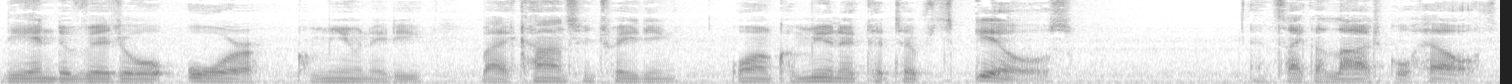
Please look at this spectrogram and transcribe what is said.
the individual or community by concentrating on communicative skills and psychological health.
